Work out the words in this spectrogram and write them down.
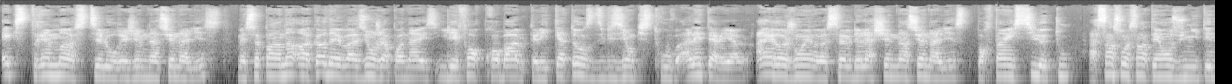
extrêmement hostile au régime nationaliste. Mais cependant, en cas d'invasion japonaise, il est fort probable que les 14 divisions qui se trouvent à l'intérieur aillent rejoindre celles de la Chine nationaliste, portant ici le tout à 171 unités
